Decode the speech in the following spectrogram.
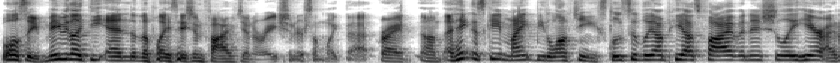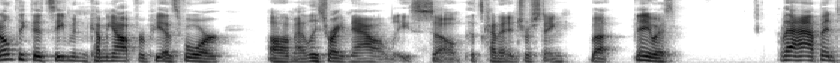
we'll see. Maybe like the end of the PlayStation 5 generation or something like that, right? Um, I think this game might be launching exclusively on PS5 initially here. I don't think it's even coming out for PS4, um, at least right now, at least. So that's kind of interesting. But, anyways, that happened.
